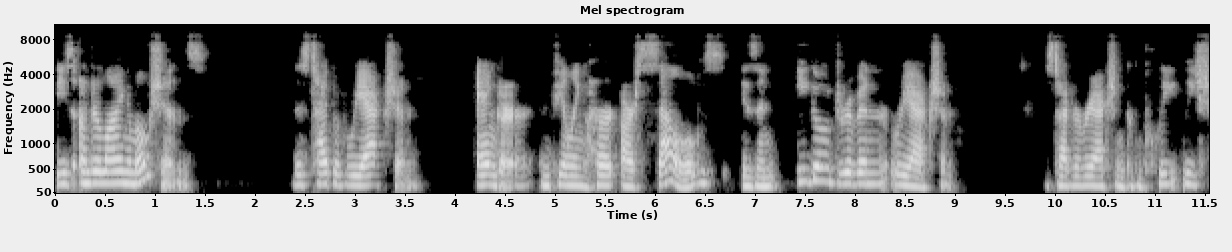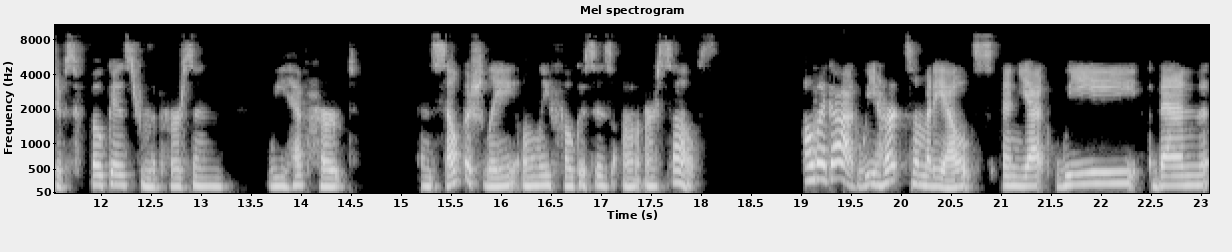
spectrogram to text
these underlying emotions. This type of reaction anger and feeling hurt ourselves is an ego driven reaction. This type of reaction completely shifts focus from the person we have hurt and selfishly only focuses on ourselves. Oh my God, we hurt somebody else and yet we then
